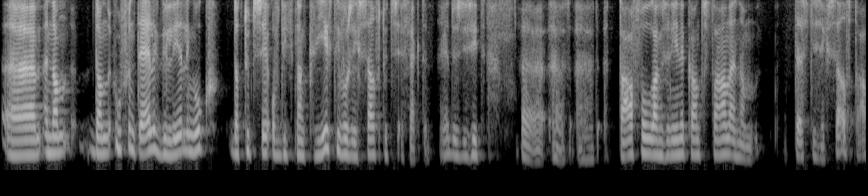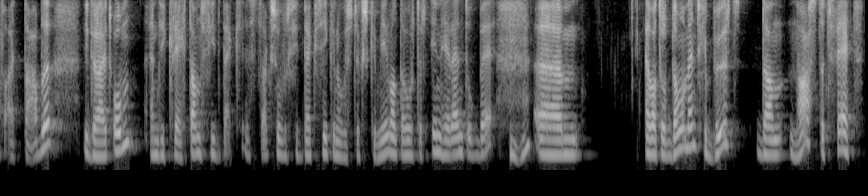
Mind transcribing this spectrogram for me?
en dan, dan oefent eigenlijk de leerling ook dat toetsen, of die, dan creëert hij voor zichzelf toetseffecten. Dus die ziet tafel langs de ene kant staan en dan test hij zichzelf, tafel uit table, die draait om en die krijgt dan feedback. En straks over feedback zeker nog een stukje meer, want dat hoort er inherent ook bij. Mm -hmm. um, en wat er op dat moment gebeurt, dan naast het feit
